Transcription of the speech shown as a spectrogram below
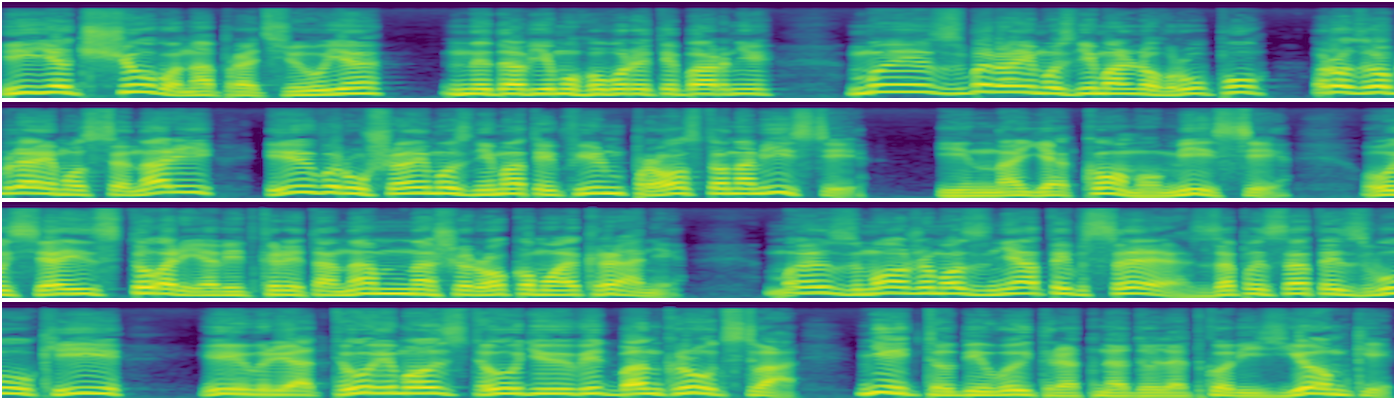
І якщо вона працює, не дав йому говорити Барні, ми збираємо знімальну групу, розробляємо сценарій і вирушаємо знімати фільм просто на місці. І на якому місці? Уся історія відкрита нам на широкому екрані. Ми зможемо зняти все, записати звук і. і врятуємо студію від банкрутства. Ні тобі витрат на додаткові зйомки,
